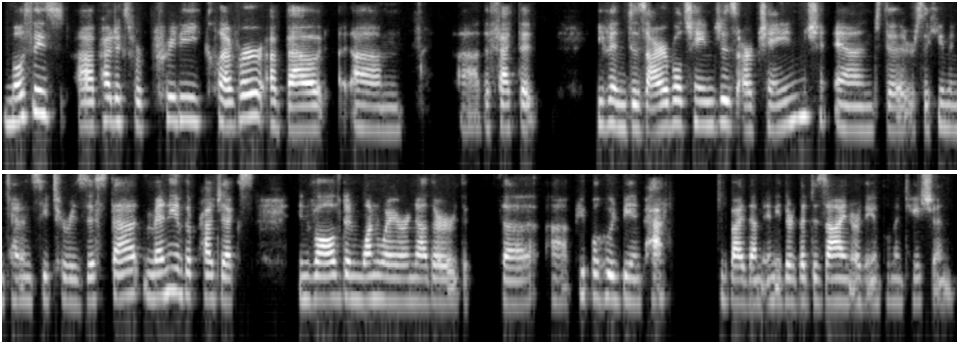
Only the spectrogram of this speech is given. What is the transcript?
Most of these uh, projects were pretty clever about um, uh, the fact that even desirable changes are change, and there's a human tendency to resist that. Many of the projects involved in one way or another the, the uh, people who would be impacted by them in either the design or the implementation.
